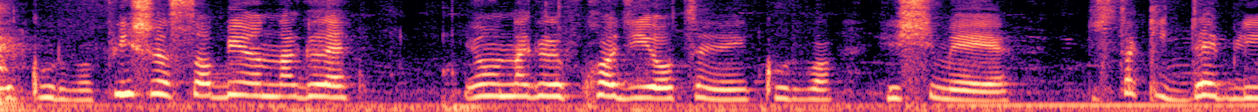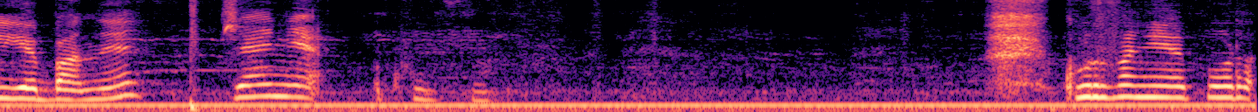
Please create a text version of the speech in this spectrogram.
ale kurwa, piszę sobie, on nagle, i on nagle wchodzi i ocenia i kurwa, się śmieje. To jest taki debil jebany, że nie, kurwa. Kurwa nie, por-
